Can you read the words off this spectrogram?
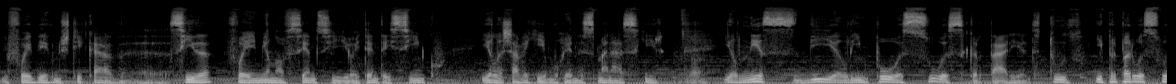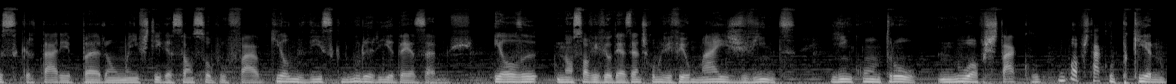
lhe foi diagnosticado uh, SIDA, foi em 1985, e ele achava que ia morrer na semana a seguir. Ele, nesse dia, limpou a sua secretária de tudo e preparou a sua secretária para uma investigação sobre o fado que ele me disse que demoraria 10 anos. Ele não só viveu 10 anos, como viveu mais 20 e encontrou no obstáculo, um obstáculo pequeno,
